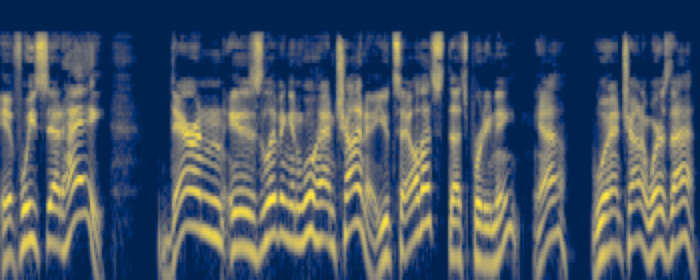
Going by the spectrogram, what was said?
if we said, "Hey," Darren is living in Wuhan, China, you'd say, "Oh, that's that's pretty neat." Yeah, Wuhan, China. Where's that?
